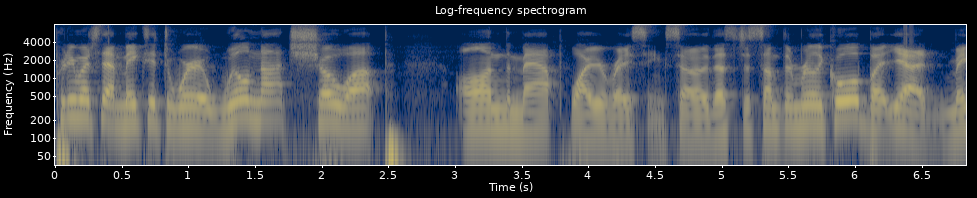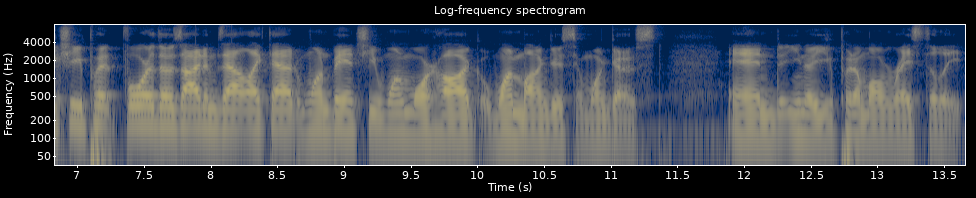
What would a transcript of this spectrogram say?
Pretty much that makes it to where it will not show up on the map while you're racing. So that's just something really cool. But yeah, make sure you put four of those items out like that. One Banshee, one Warthog, one Mongoose, and one Ghost. And, you know, you can put them on race delete.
